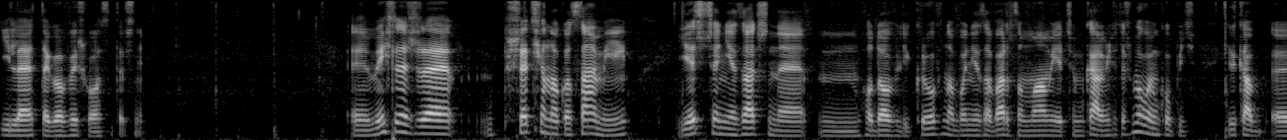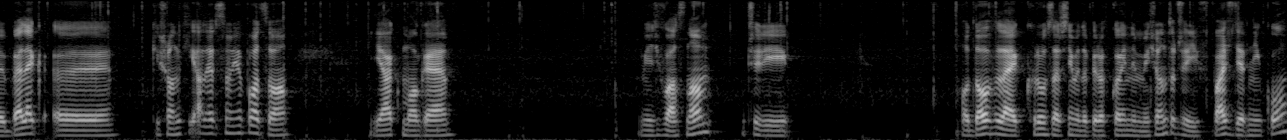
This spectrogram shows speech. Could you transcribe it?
ile tego wyszło ostatecznie. Yy, myślę, że przed sianokosami jeszcze nie zacznę mm, hodowli krów, no bo nie za bardzo mam je czym karmić. Też mogłem kupić kilka e, belek e, kiszonki, ale w sumie po co? Jak mogę mieć własną? Czyli hodowlę krów zaczniemy dopiero w kolejnym miesiącu, czyli w październiku.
